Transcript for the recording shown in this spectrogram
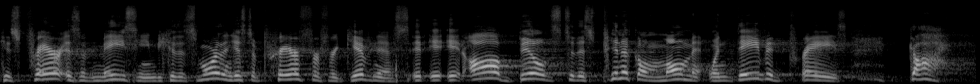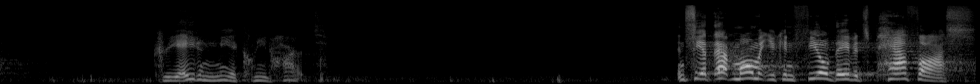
His prayer is amazing because it's more than just a prayer for forgiveness. It, it, it all builds to this pinnacle moment when David prays, God, create in me a clean heart. And see, at that moment, you can feel David's pathos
